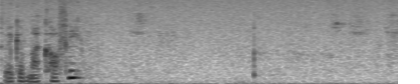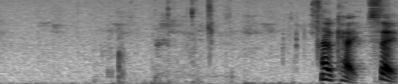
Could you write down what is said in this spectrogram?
Swig of my coffee. Okay, so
